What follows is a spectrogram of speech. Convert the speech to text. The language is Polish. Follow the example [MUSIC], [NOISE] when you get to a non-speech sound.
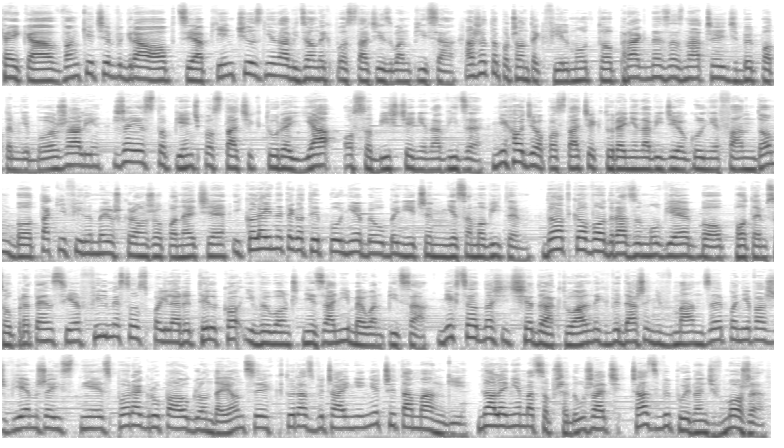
Hejka, w ankiecie wygrała opcja pięciu znienawidzonych postaci z One Piece'a, a że to początek filmu, to pragnę zaznaczyć, by potem nie było żali, że jest to pięć postaci, które ja osobiście nienawidzę. Nie chodzi o postacie, które nienawidzi ogólnie fandom, bo takie filmy już krążą po necie i kolejny tego typu nie byłby niczym niesamowitym. Dodatkowo od razu mówię, bo potem są pretensje, w filmie są spoilery tylko i wyłącznie z anime One Piece'a. Nie chcę odnosić się do aktualnych wydarzeń w mandze, ponieważ wiem, że istnieje spora grupa oglądających, która zwyczajnie nie czyta mangi. No ale nie ma co przedłużać, czas wypłynąć w morze.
